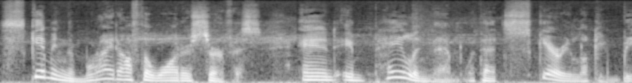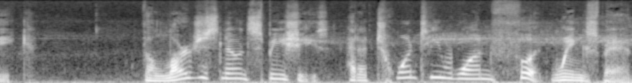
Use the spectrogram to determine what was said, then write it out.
skimming them right off the water's surface and impaling them with that scary looking beak. The largest known species had a 21 foot wingspan,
